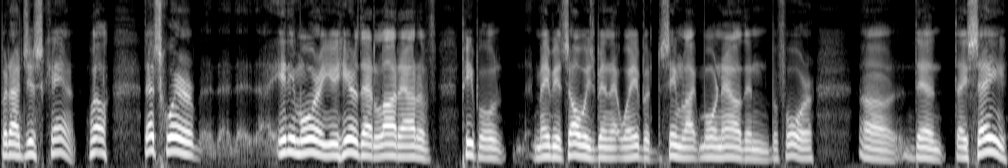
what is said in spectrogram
but I just can't. Well, that's where anymore you hear that a lot out of people. Maybe it's always been that way, but seem like more now than before. Uh, then they say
